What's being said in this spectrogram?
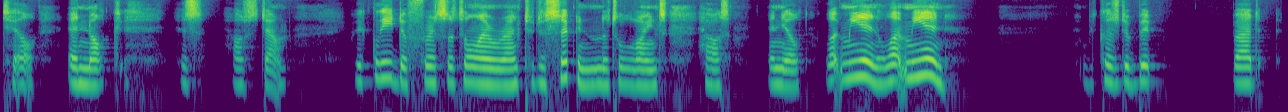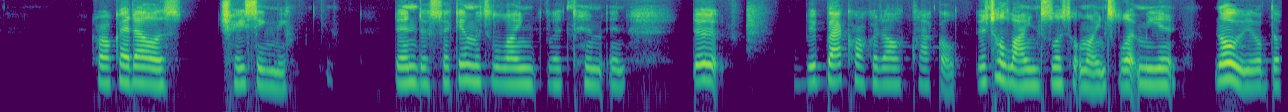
tail and knocked his house down. Quickly, the first little lion ran to the second little lion's house and yelled, Let me in, let me in! Because the big bad crocodile is chasing me. Then the second little lion let him in. The big bad crocodile cackled, Little lions, little lions, let me in. No, yelled the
